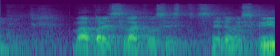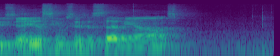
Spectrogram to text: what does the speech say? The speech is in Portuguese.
vai aparecer lá que vocês serão inscritos e aí assim vocês recebem as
